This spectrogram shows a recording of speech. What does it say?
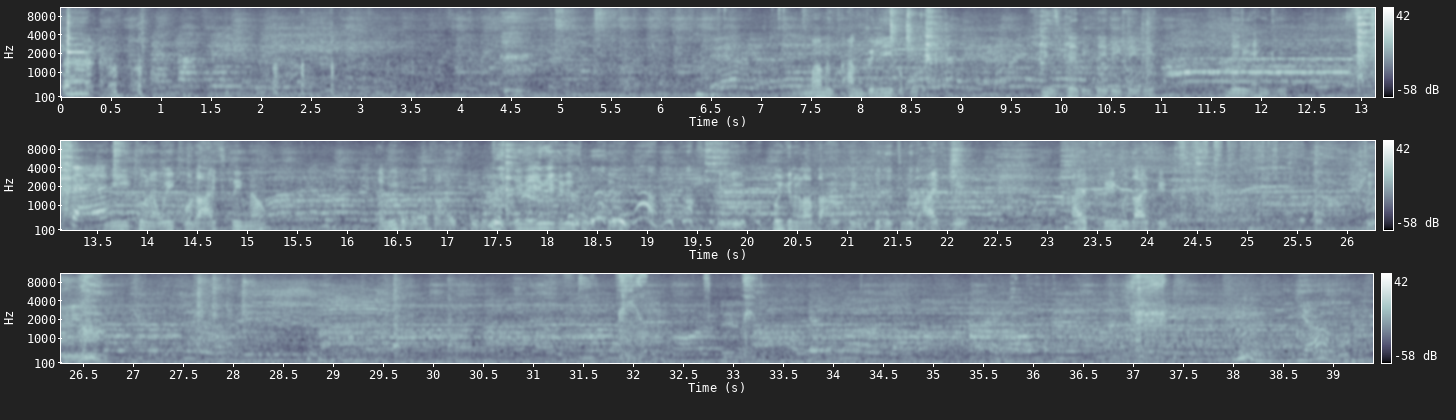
Mom is unbelievable. She's very, very, very, very angry. Sad. We gonna wait for the ice cream now. And we're gonna love the ice cream. It, it, it, it is so silly. See, We're gonna love the ice cream because it's with ice cream. Ice cream with ice cream. Mmm, yum.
